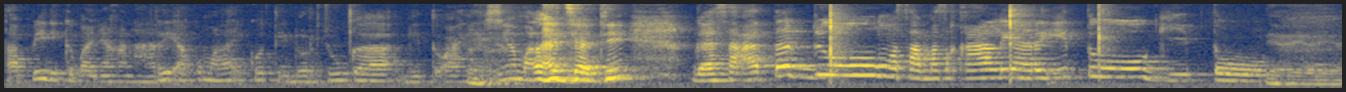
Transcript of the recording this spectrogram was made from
Tapi di kebanyakan hari aku malah ikut tidur juga gitu. Akhirnya malah jadi nggak saat teduh sama sekali hari itu gitu. Iya iya iya.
